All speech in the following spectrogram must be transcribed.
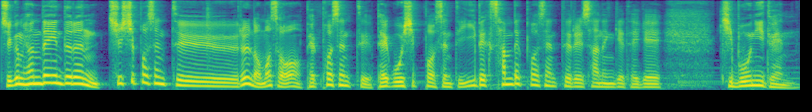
지금 현대인들은 70%를 넘어서 100%, 150%, 200, 300%를 사는 게 되게 기본이 된,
